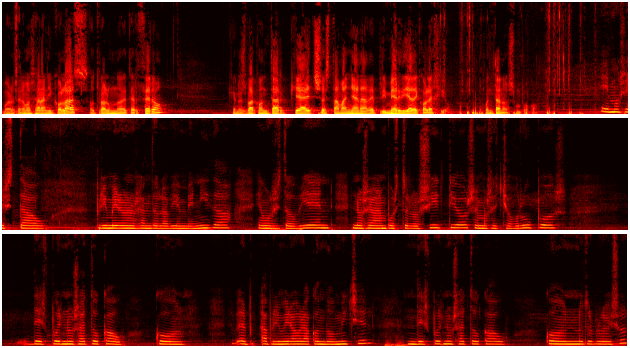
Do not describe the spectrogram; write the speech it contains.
Bueno, tenemos ahora a Nicolás, otro alumno de tercero, que nos va a contar qué ha hecho esta mañana de primer día de colegio. Cuéntanos un poco. hemos estado, primero nos han dado la bienvenida, hemos estado bien, nos han puesto los sitios, hemos hecho grupos. Después nos ha tocado con a primera hora con Don Mitchell, después nos ha tocado con otro profesor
